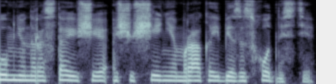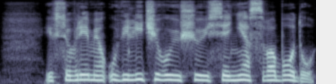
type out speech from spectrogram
Помню нарастающее ощущение мрака и безысходности и все время увеличивающуюся несвободу,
